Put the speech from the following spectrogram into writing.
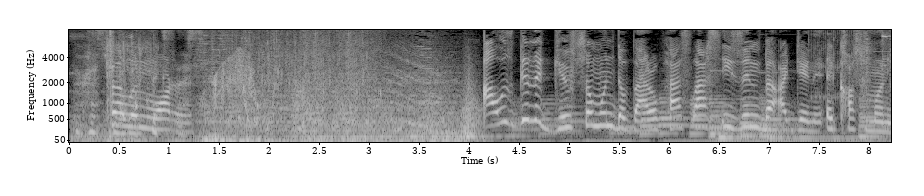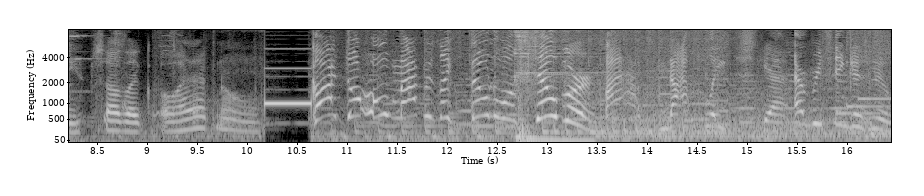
There has to fell be a way in water. I was gonna give someone the battle pass last season, but I didn't. It cost money. So I was like, oh heck no. Guys, the whole map is like filled with silver! I have not played this yet. Everything is new.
